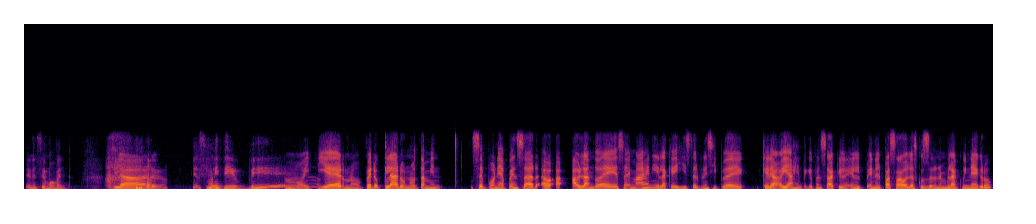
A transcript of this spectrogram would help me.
en ese momento. Claro. Es muy divino. Muy tierno, pero claro, uno también se pone a pensar, a- a- hablando de esa imagen y la que dijiste al principio de que era- había gente que pensaba que en el, en el pasado las cosas eran en blanco y negro,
